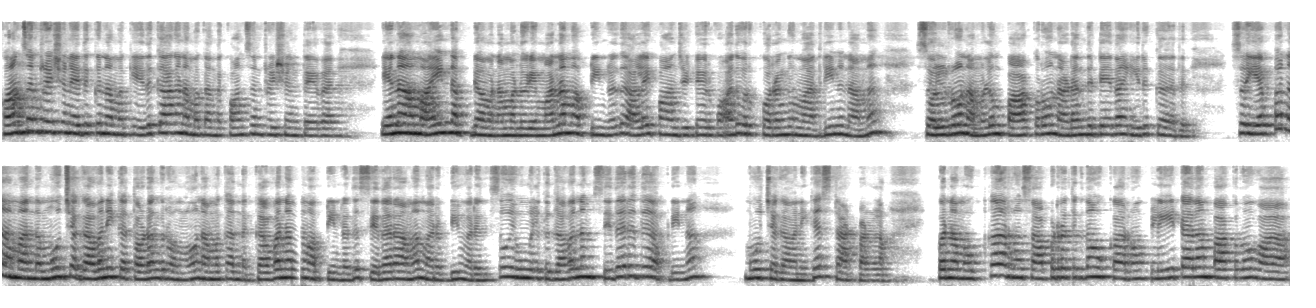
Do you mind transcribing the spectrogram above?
கான்சன்ட்ரேஷன் எதுக்கு? நமக்கு எதுக்காக நமக்கு அந்த கான்சன்ட்ரேஷன் தேவை? ஏன்னா மைண்ட் அப்படி நம்மளுடைய மனம் அப்படின்றது அலைப்பாஞ்சிட்டே இருக்கும். அது ஒரு குரங்கு மாதிரின்னு நாம சொல்றோம் நம்மளும் பார்க்குறோம் நடந்துட்டே தான் இருக்காது ஸோ எப்போ நாம அந்த மூச்சை கவனிக்க தொடங்குறோமோ நமக்கு அந்த கவனம் அப்படின்றது சிதறாம மறுபடியும் வருது. ஸோ இவங்களுக்கு கவனம் சிதறுது அப்படின்னா மூச்சை கவனிக்க ஸ்டார்ட் பண்ணலாம். இப்போ நம்ம உட்கார்றோம் சாப்பிட்றதுக்கு தான் உட்கார்றோம் பிளேட்டாக தான் பார்க்குறோம் வா-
